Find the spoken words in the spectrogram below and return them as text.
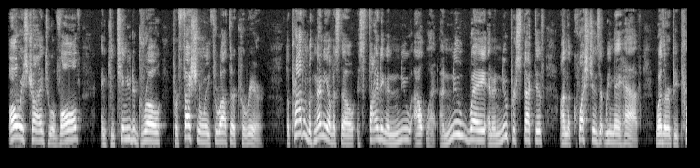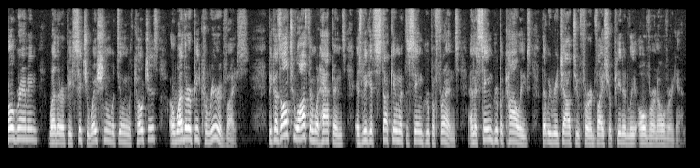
always trying to evolve and continue to grow professionally throughout their career. The problem with many of us, though, is finding a new outlet, a new way, and a new perspective on the questions that we may have, whether it be programming, whether it be situational with dealing with coaches, or whether it be career advice. Because all too often, what happens is we get stuck in with the same group of friends and the same group of colleagues that we reach out to for advice repeatedly over and over again.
